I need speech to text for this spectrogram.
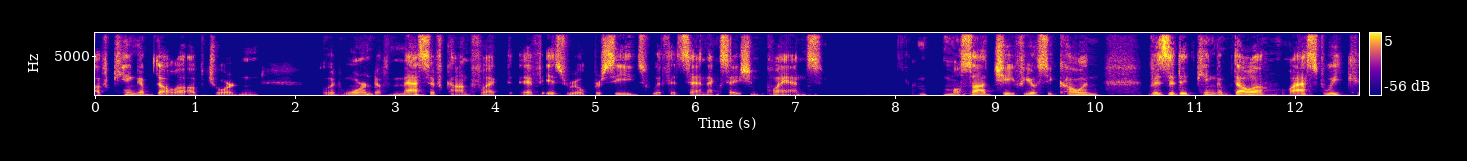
of King Abdullah of Jordan, who had warned of massive conflict if Israel proceeds with its annexation plans. Mossad chief Yossi Cohen visited King Abdullah last week,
